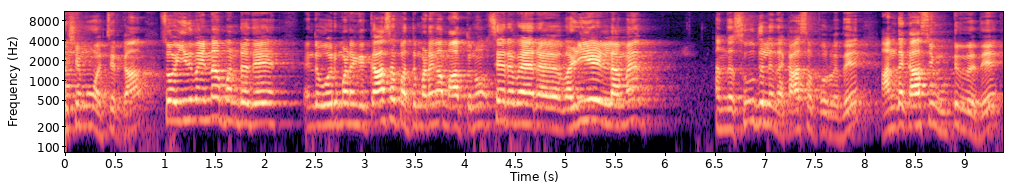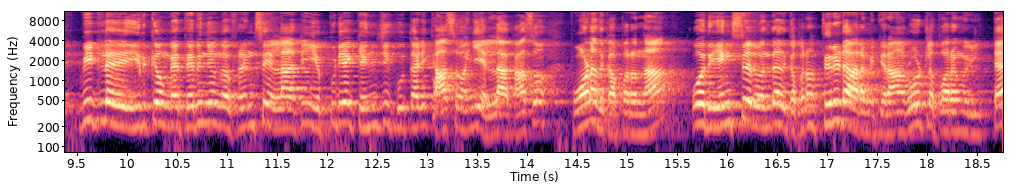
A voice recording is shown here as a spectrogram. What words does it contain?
விஷயமும் வச்சுருக்கான். ஸோ இதுவன் என்ன பண்ணுறது இந்த ஒரு மடங்கு காசை பத்து மடங்காக மாற்றணும் சரி வேறு வழியே இல்லாமல் அந்த சூதில் இந்த காசை போடுறது அந்த காசையும் விட்டுடுறது வீட்டில் இருக்கவங்க தெரிஞ்சவங்க ஃப்ரெண்ட்ஸ் எல்லாத்தையும் எப்படியோ கெஞ்சி கூத்தாடி காசு வாங்கி எல்லா காசும் போனதுக்கப்புறம் தான் ஒரு யங்ஸ்டர் வந்து அதுக்கப்புறம் திருட ஆரம்பிக்கிறான். ரோட்டில் போகிறவங்கள்ட்ட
